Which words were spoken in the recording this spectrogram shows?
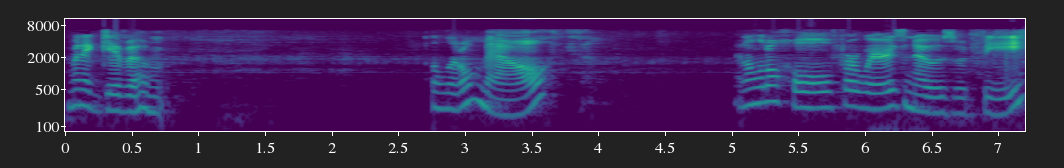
I'm going to give him a little mouth and a little hole for where his nose would be.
